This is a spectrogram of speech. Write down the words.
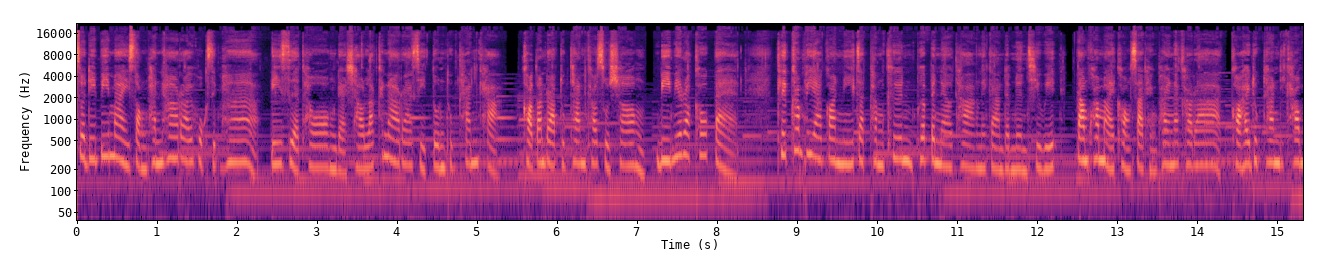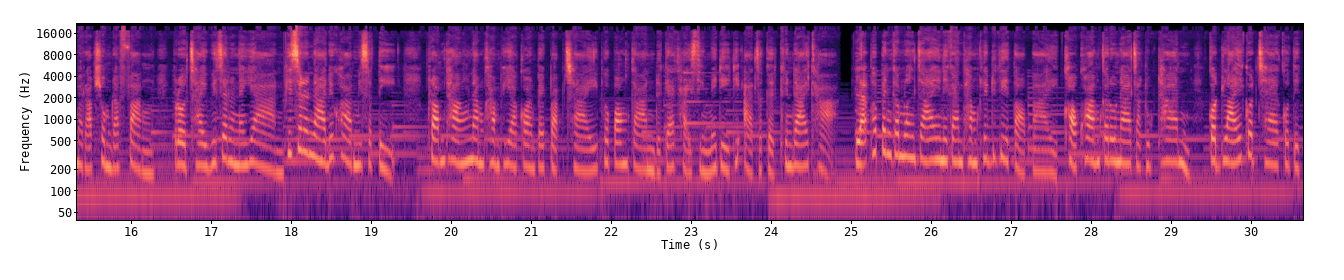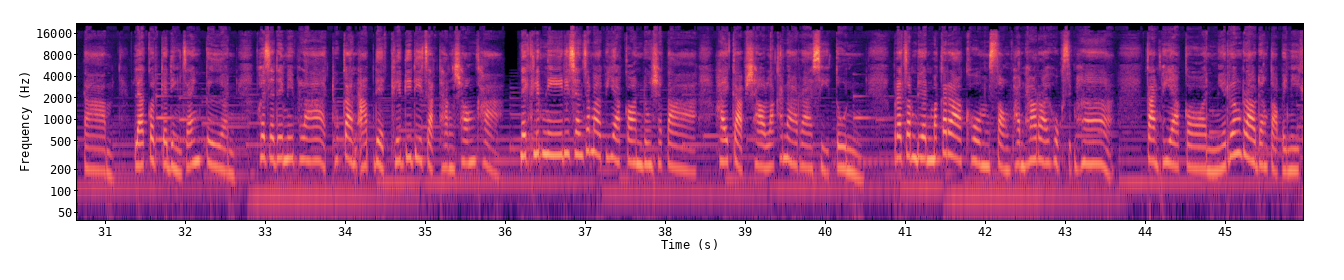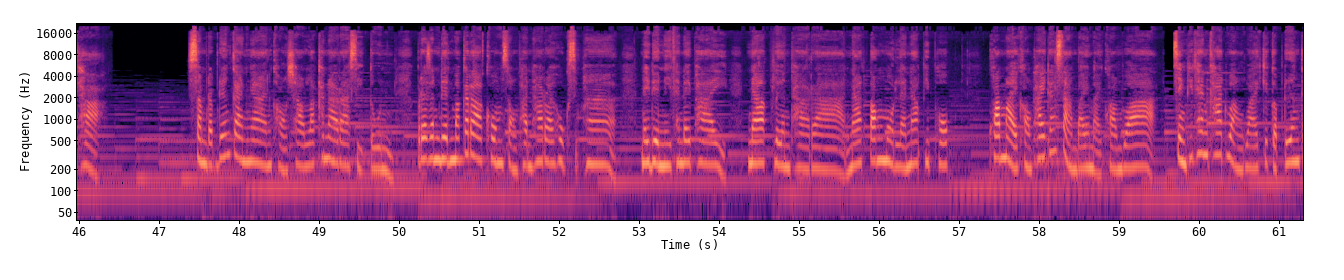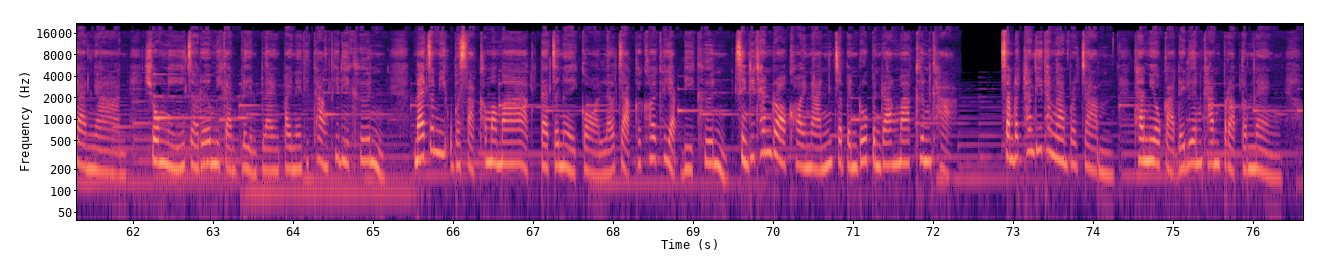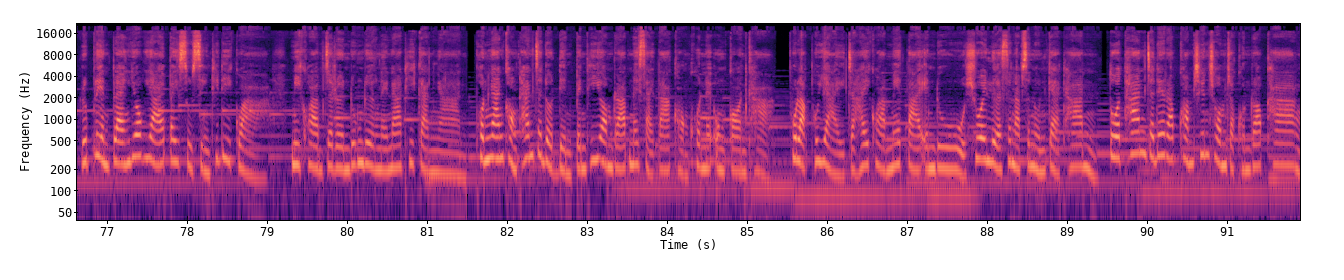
สวัสดีปีใหม่ 2565 ปีเสือทองแด่ชาวลัคนาราศีตุลทุกท่านค่ะ ขอต้อนรับทุกท่านเข้าสู่ช่อง B Miracle 8 คลิปคำพยากรณ์นี้จัดทำขึ้นเพื่อเป็นแนวทางในการดำเนินชีวิต ตามความหมายของศาสตร์แห่งไพ่นคราช ขอให้ทุกท่านที่เข้ามารับชมรับฟัง โปรดใช้วิจารณญาณ พิจารณาด้วยความมีสติ พร้อมทั้งนำคำพยากรณ์ไปปรับใช้ เพื่อป้องกันหรือแก้ไขสิ่งไม่ดีที่อาจจะเกิดขึ้นได้ค่ะ และเพื่อเป็นกำลังใจในการทำคลิปดีๆต่อไป ขอความกรุณาจากทุกท่าน กดไลค์ กดแชร์ กดติดตาม และกดกระดิ่งแจ้งเตือน เพื่อจะได้ไม่พลาดทุกการอัปเดตคลิปดีๆจากทางช่องค่ะ ในคลิปนี้ดิฉันจะมาพยากรณ์ดวงชะตา ให้กับชาวลัคนาราศีตุลประจำเดือนมกราคม 2565 การพยากรณ์มีเรื่องราวดังต่อไปนี้ค่ะ สำหรับเรื่องการงานของชาวลัคนาราศีตุลประจำเดือนมกราคม 2565 ในเดือนนี้ท่านได้ไพ่นาคเพลินทารา นาคต้องมนและนาคพิภพความหมายของไพ่ทั้ง 3 ใบหมายความว่า สิ่งที่ท่านคาดหวังไว้เกี่ยวกับเรื่องการงาน ช่วงนี้จะเริ่มมีการเปลี่ยนแปลงไปในทิศทางที่ดีขึ้น แม้จะมีอุปสรรคเข้ามามาก แต่จะเหนื่อยก่อนแล้วจะค่อยๆ ขยับดีขึ้น สิ่งที่ท่านรอคอยนั้นจะเป็นรูปเป็นร่างมากขึ้นค่ะ สำหรับท่านที่ทำงานประจำ ท่านมีโอกาสได้เลื่อนขั้นปรับตำแหน่ง หรือเปลี่ยนแปลงโยกย้ายไปสู่สิ่งที่ดีกว่า มีความเจริญรุ่งเรืองในหน้าที่การงาน ผลงานของท่านจะโดดเด่นเป็นที่ยอมรับในสายตาของคนในองค์กรค่ะ ผู้หลักผู้ใหญ่จะให้ความเมตตาเอ็นดู ช่วยเหลือสนับสนุนแก่ท่าน ตัวท่านจะได้รับความชื่นชมจากคนรอบข้าง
